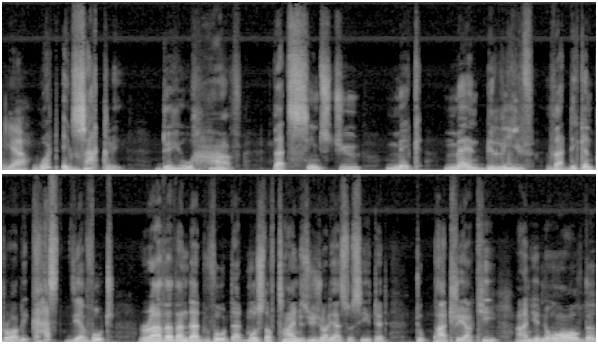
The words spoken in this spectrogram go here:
Yeah. What exactly do you have that seems to make men believe that they can probably cast their vote rather than that vote that most of time is usually associated to patriarchy and you know all the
